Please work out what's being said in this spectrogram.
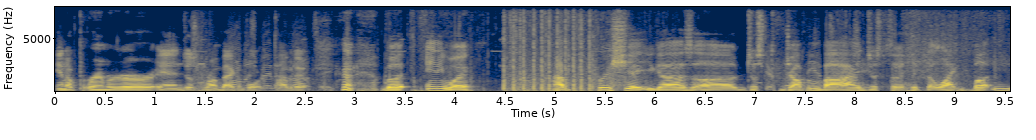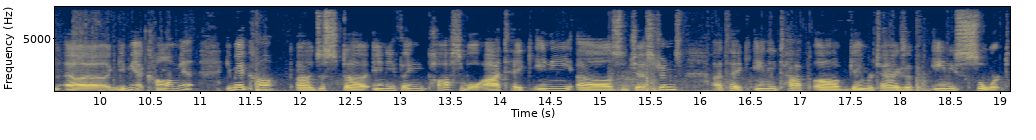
in a perimeter and just run back and forth type of deal. but anyway, I appreciate you guys uh, just dropping by, just to hit the like button, uh, give me a comment, give me a com uh, just uh, anything possible. I take any uh, suggestions, I take any type of gamer tags of any sort.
